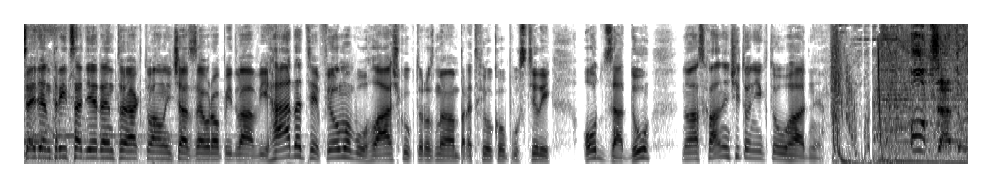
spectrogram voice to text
7.31, to je aktuálny čas z Európy 2. Vy hádate filmovú hlášku, ktorú sme vám pred chvíľkou pustili odzadu. No a schválne, či to niekto uhádne. Odzadu.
